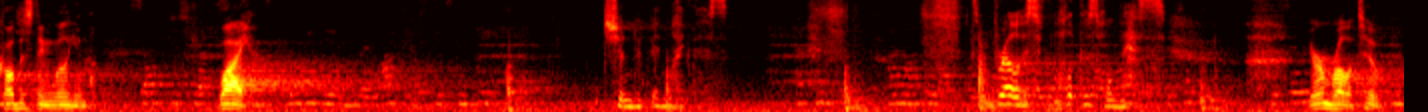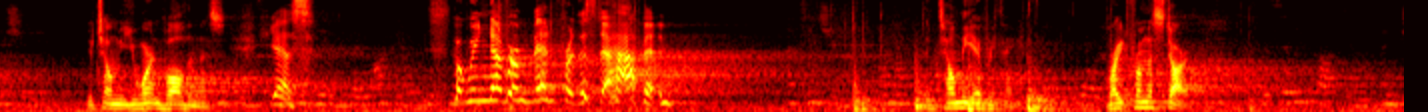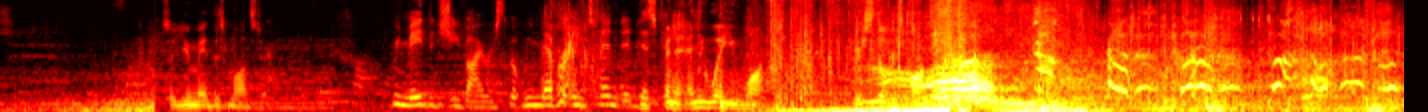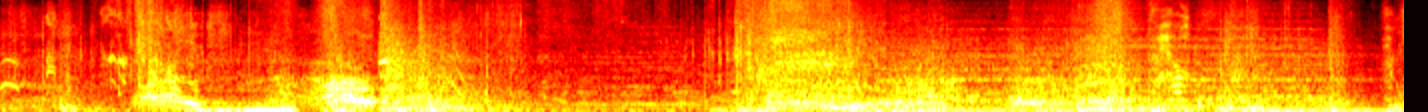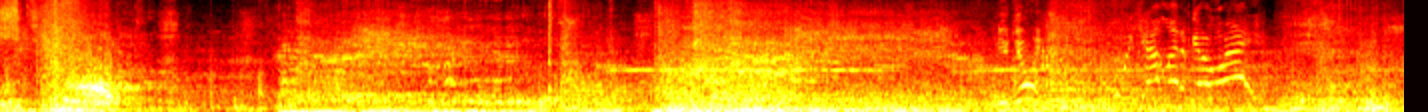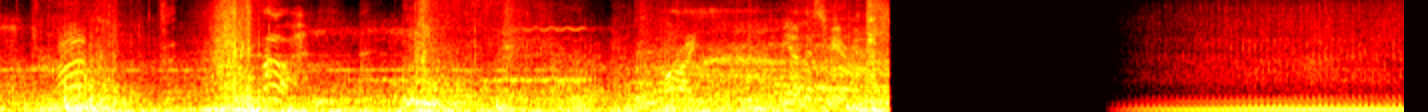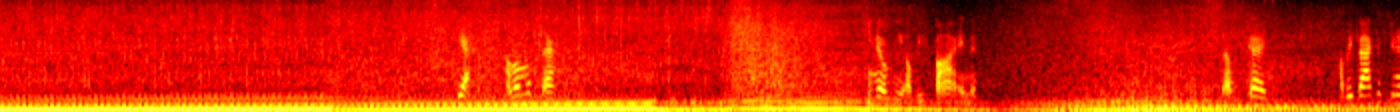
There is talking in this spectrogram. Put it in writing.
Called this thing William. Why? It shouldn't have been like this. It's Umbrella's fault, this whole mess. You're Umbrella too. You're telling me you weren't involved in this. Yes. But we never meant for this to happen. Then tell me everything. Right from the start. So you made this monster. We made the G-Virus, but we never intended You can this spin it any way you want. You're still responsible.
